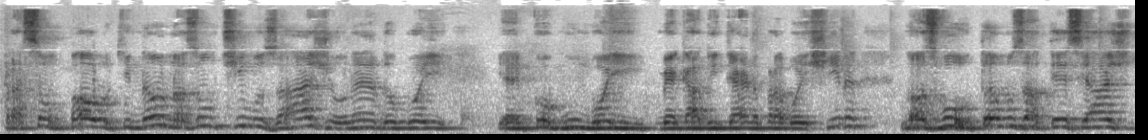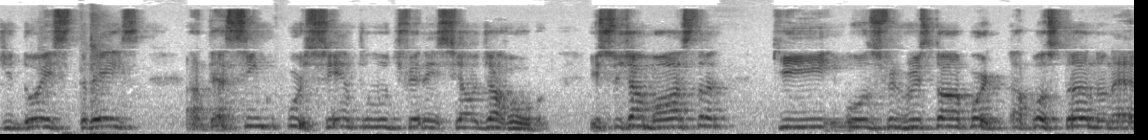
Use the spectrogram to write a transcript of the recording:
para São Paulo, que não, nós não tínhamos ágio né, do boi é, comum, boi mercado interno para boi China, nós voltamos a ter esse ágio de 2, 3 até 5% no diferencial de arroba. Isso já mostra que os frigoríficos estão apostando né,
